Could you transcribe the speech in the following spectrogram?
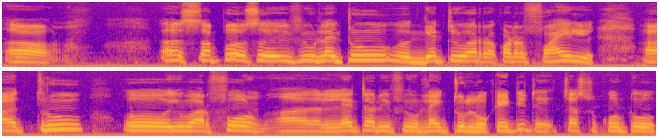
Uh, uh, suppose uh, if you would like to get your recorder file uh, through uh, your phone uh, later if you would like to locate it just go to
